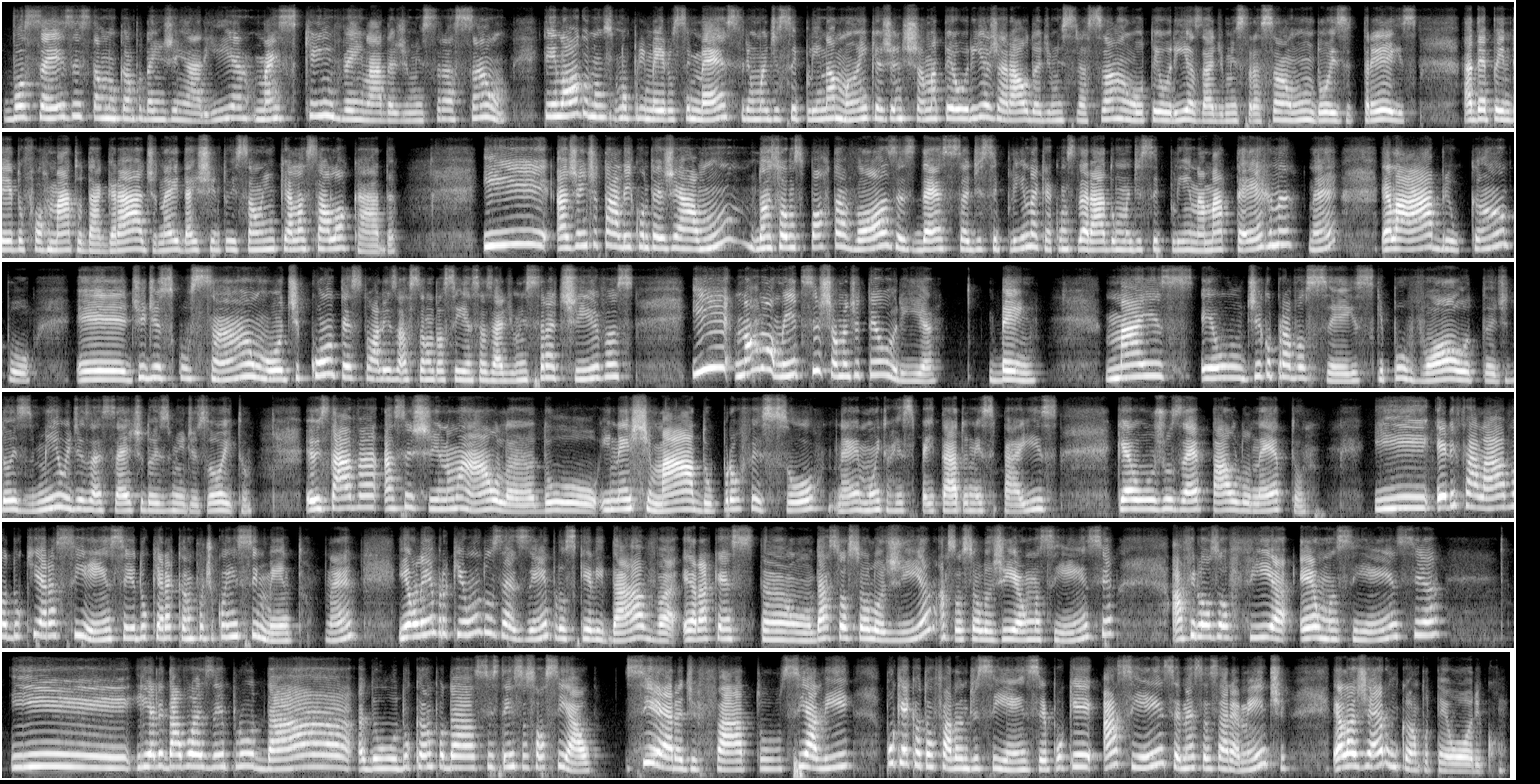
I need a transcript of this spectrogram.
vocês estão no campo da engenharia, mas quem vem lá da administração tem logo no, no, primeiro semestre uma disciplina mãe que a gente chama Teoria Geral da Administração ou Teorias da Administração 1, 2 e 3, a depender do formato da grade né, e da instituição em que ela está alocada. E a gente está ali com o TGA1, nós somos porta-vozes dessa disciplina, que é considerada uma disciplina materna, né? Ela abre o campo eh, de discussão ou de contextualização das ciências administrativas e normalmente se chama de teoria. Bem, mas eu digo para vocês que por volta de 2017, 2018, eu estava assistindo uma aula do inestimado professor, né, muito respeitado nesse país, que é o José Paulo Neto. E ele falava do que era ciência e do que era campo de conhecimento né? E eu lembro que um dos exemplos que ele dava era a questão da sociologia. A sociologia é uma ciência, a filosofia é uma ciência, e, e ele dava o exemplo da, do, do campo da assistência social. Se era de fato, se ali. Por que, que eu estou falando de ciência? Porque a ciência, necessariamente, ela gera um campo teórico.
